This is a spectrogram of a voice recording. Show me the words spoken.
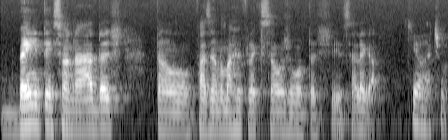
bem intencionadas estão fazendo uma reflexão juntas. Isso é legal. Que ótimo.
